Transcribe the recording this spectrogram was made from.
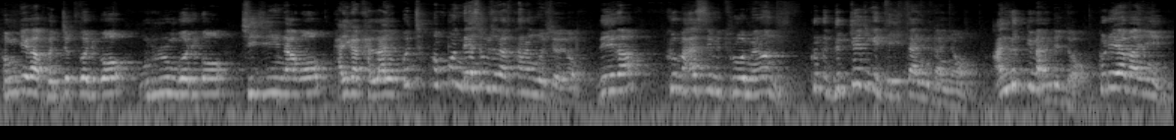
번개가 번쩍거리고 우르릉거리고 지진이 나고 다리가 갈라지고 그 전부 내 속에서 나타나는 것이에요. 내가 그 말씀이 들어오면은 그렇게 느껴지게 돼 있다니까요. 안 느끼면 안 되죠. 그래야만이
